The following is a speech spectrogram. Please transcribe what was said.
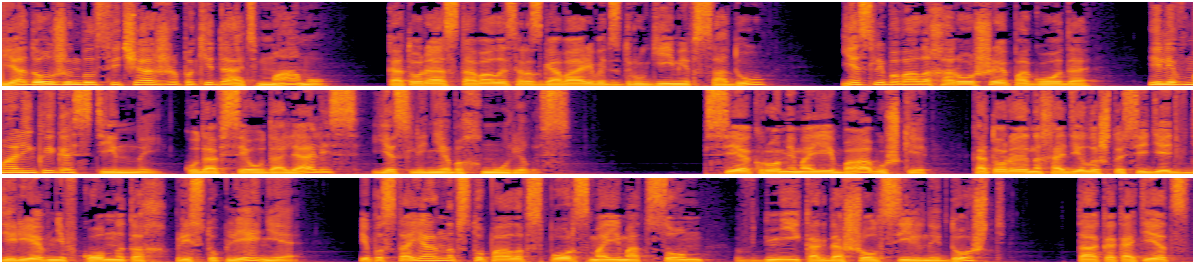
я должен был сейчас же покидать маму, которая оставалась разговаривать с другими в саду, если бывала хорошая погода, или в маленькой гостиной, куда все удалялись, если небо хмурилось. Все, кроме моей бабушки, которая находила, что сидеть в деревне в комнатах преступления – и постоянно вступала в спор с моим отцом в дни, когда шел сильный дождь, так как отец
